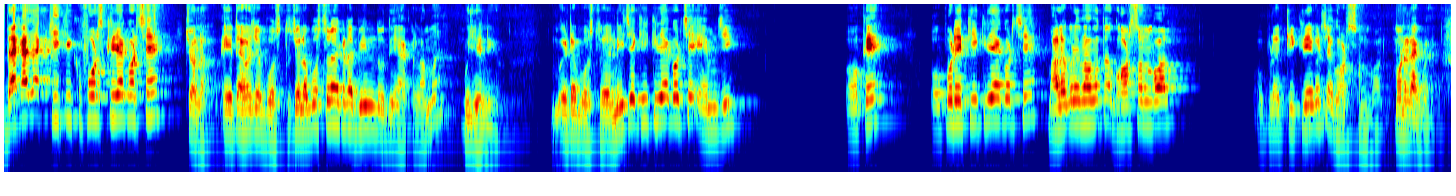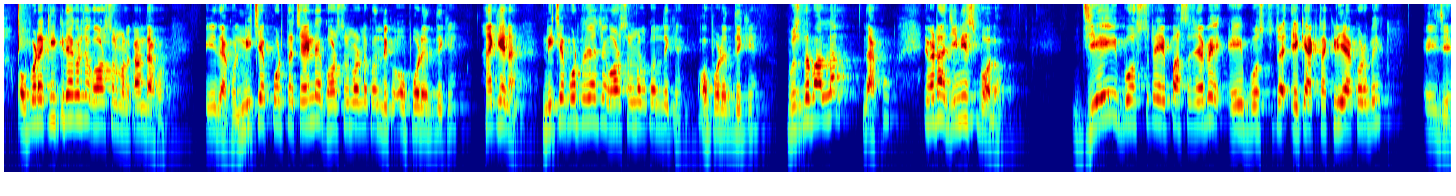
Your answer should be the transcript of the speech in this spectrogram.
দেখা যাক কী কী ফোর্স ক্রিয়া করছে। চলো, এটা হচ্ছে বস্তু। চলো বস্তুটা একটা বিন্দু দিয়ে আঁকলাম হ্যাঁ? বুঝে নিও। এটা বস্তু নিচে কী ক্রিয়া করছে? এমজি ওকে ওপরে কী ক্রিয়া করছে? ভালো করে ভাবো তো, ঘর্ষণ বল। ওপরে কী ক্রিয়া করছে? ঘর্ষণ বল। মনে রাখবে। ওপরে কী ক্রিয়া করছে? ঘর্ষণ বল। কারণ দেখো, এই দেখো, নিচে পড়তে চাইলে ঘর্ষণ বলটা কোন দিকে? ওপরের দিকে। হ্যাঁ কি না? নিচে পড়তে যাচ্ছে ঘর্ষণ বল কোন দিকে? ওপরের দিকে। বুঝতে পারলাম? দেখো, এবার একটা জিনিস বলো। যেই বস্তুটা এ পাশে যাবে, এই বস্তুটা একে একটা ক্রিয়া করবে। এই যে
